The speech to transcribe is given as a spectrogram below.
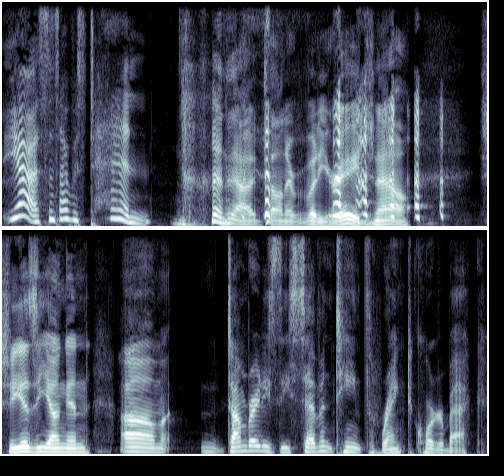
yeah, since I was 10. but- now telling everybody your age now. She is a youngin. Um, Tom Brady's the 17th ranked quarterback.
